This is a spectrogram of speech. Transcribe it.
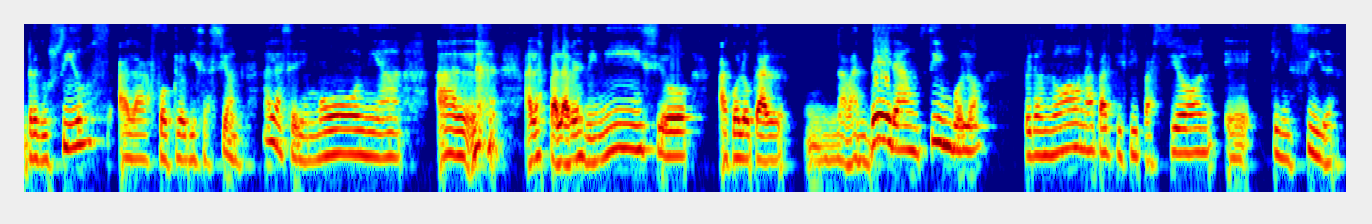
reducidos a la folclorización, a la ceremonia, a las palabras de inicio, a colocar una bandera, un símbolo, pero no a una participación eh, que incida.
